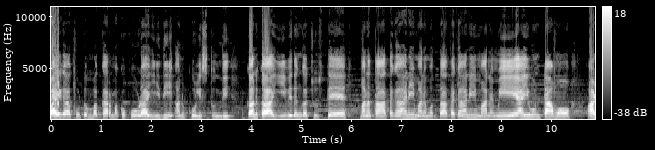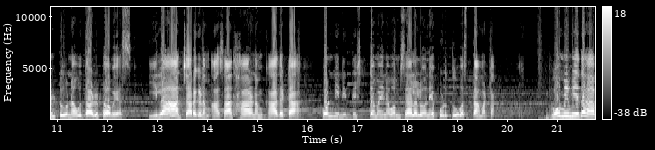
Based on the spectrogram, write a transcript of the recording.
పైగా కుటుంబ కర్మకు కూడా ఇది అనుకూలిస్తుంది. కనుక ఈ విధంగా చూస్తే మన తాత కానీ మన ముత్తాత కానీ మనమే అయి ఉంటామో అంటూ నవ్వుతాడు టోబయస్. ఇలా జరగడం అసాధారణం కాదట. కొన్ని నిర్దిష్టమైన వంశాలలోనే పుడుతూ వస్తామట. భూమి మీద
